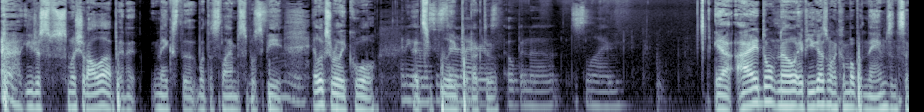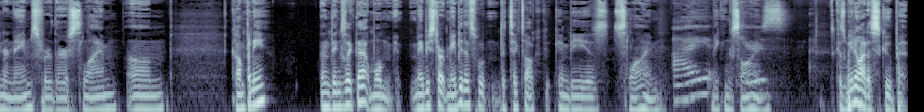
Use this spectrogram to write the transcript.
you just smush it all up and it makes the what the slime is supposed to be it looks really cool Anyway, It's really productive. open a slime. yeah i don't know if you guys want to come up with names and send her names for their slime um company and things like that well maybe start maybe that's what the tiktok can be is slime I Making slime. because we know how to scoop it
